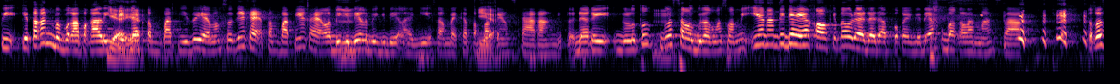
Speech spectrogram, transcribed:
pi- kita kan beberapa kali Iya, pindah iya. tempat gitu ya. Maksudnya kayak tempatnya kayak lebih gede lebih gede lagi sampai ke tempat. Hmm. yang sekarang gitu. Dari dulu tuh gue selalu bilang sama suami iya nanti deh ya kalau kita udah ada dapur yang gede aku bakalan masak. Terus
